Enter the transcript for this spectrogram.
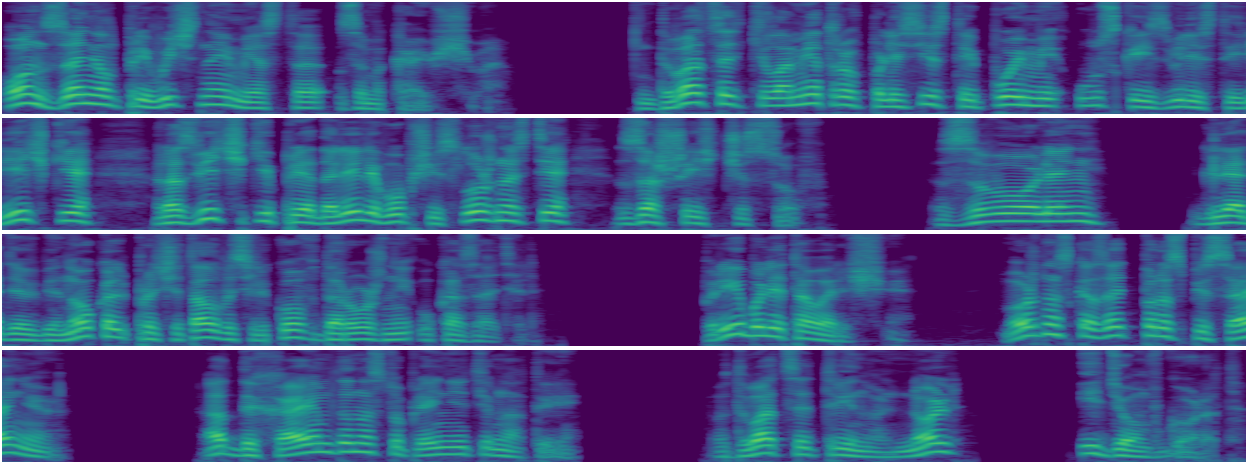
он занял привычное место замыкающего. 20 километров по лесистой пойме узкой извилистой речки разведчики преодолели в общей сложности за 6 часов. «Зволень!» — глядя в бинокль, прочитал Васильков дорожный указатель. «Прибыли, товарищи. Можно сказать, по расписанию. Отдыхаем до наступления темноты. В 23.00 идем в город».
